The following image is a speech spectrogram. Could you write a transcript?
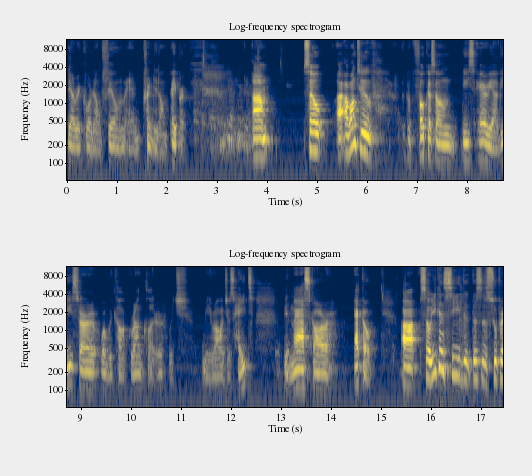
they are recorded on film and printed on paper. Um, so I, I want to focus on these area. These are what we call ground clutter, which meteorologists hate. It masks our echo. Uh, so you can see that this is a super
